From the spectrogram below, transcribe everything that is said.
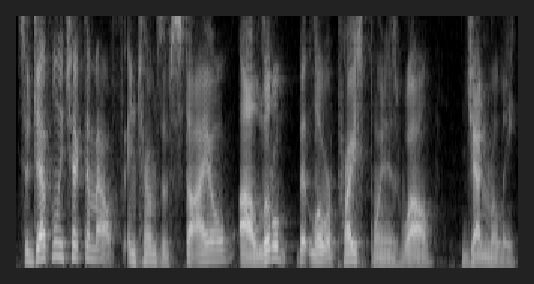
So definitely check them out in terms of style, a little bit lower price point as well, generally.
